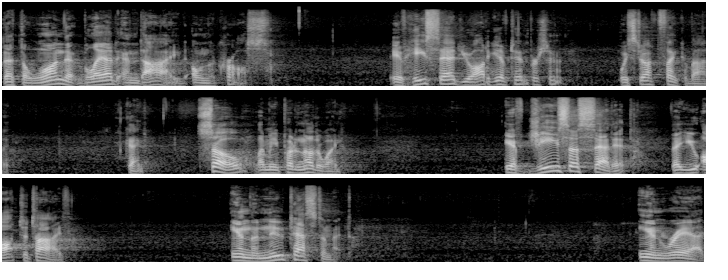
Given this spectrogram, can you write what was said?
that the one that bled and died on the cross, if he said you ought to give 10%, we still have to think about it. Okay, so let me put another way. If Jesus said it, that you ought to tithe, in the New Testament, in red,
